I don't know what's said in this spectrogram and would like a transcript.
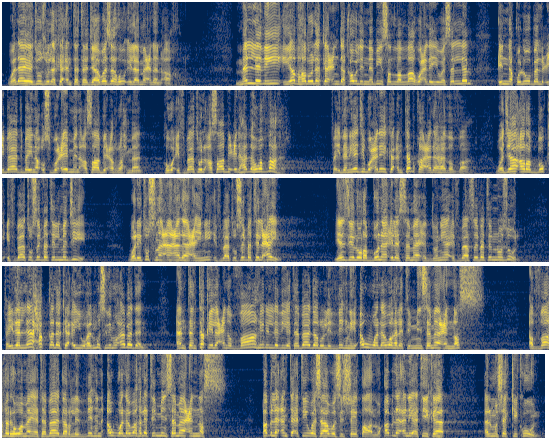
ولا يجوز لك أن تتجاوزه إلى معنى آخر. ما الذي يظهر لك عند قول النبي صلى الله عليه وسلم؟ إن قلوب العباد بين أصبعين من أصابع الرحمن. هو إثبات الأصابع هذا هو الظاهر. فإذا يجب عليك أن تبقى على هذا الظاهر. وجاء ربك إثبات صفة المجيء. ولتصنع على عيني إثبات صفة العين. ينزل ربنا إلى السماء الدنيا إثبات صفة النزول. فإذا لا حق لك أيها المسلم أبدا أن تنتقل عن الظاهر الذي يتبادر للذهن أول وهلة من سماع النص. الظاهر هو ما يتبادر للذهن أول وهلة من سماع النص. قبل أن تأتي وساوس الشيطان وقبل أن يأتيك المشككون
